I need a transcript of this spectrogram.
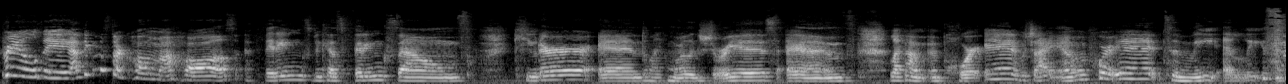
pretty little thing. I think i'm gonna start calling my hauls fittings because fitting sounds cuter and like more luxurious and like i'm important which i am important to me at least.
